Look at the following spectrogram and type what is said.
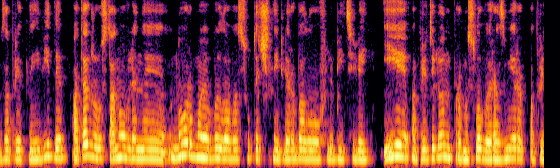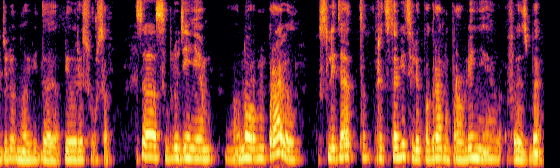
запретные виды, а также установлены нормы вылова суточные для рыболовов-любителей и определенный промысловый размер определенного вида биоресурсов. За соблюдением э, норм правил следят представители погрануправления ФСБ.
